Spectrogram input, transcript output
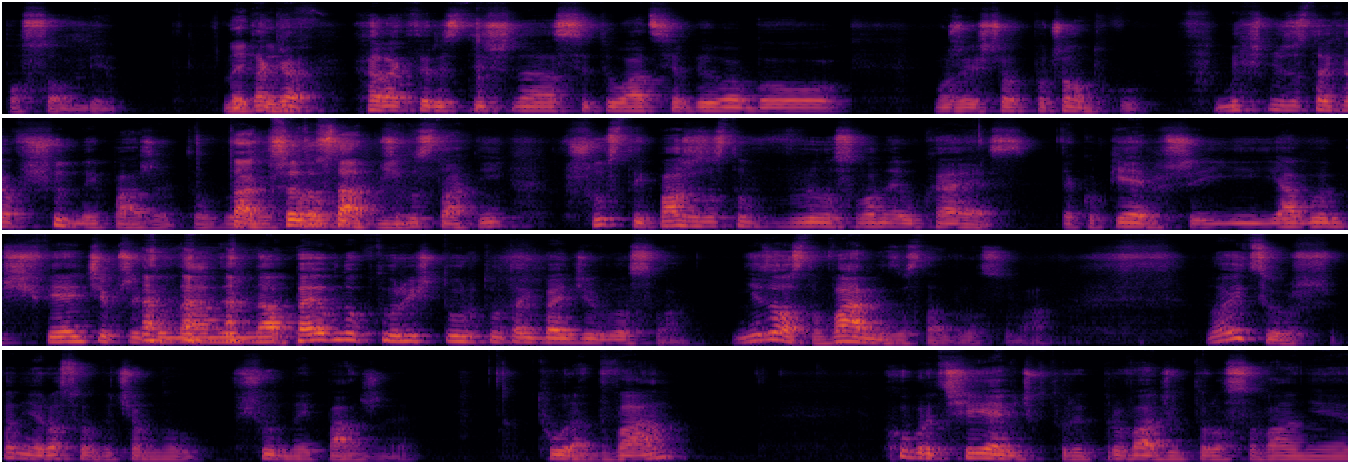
po sobie. Najpierw, Taka charakterystyczna sytuacja była, bo może jeszcze od początku. Myśmy zostali chyba w siódmej parze. To Tak, przedostatni. Przedostatni. W szóstej parze został wylosowany UKS jako pierwszy i ja byłem święcie przekonany, na pewno któryś tur tutaj będzie wylosowany. Nie został, Warny został wylosowany. No i cóż, pan Jarosław wyciągnął w siódmej parze tura 2. Hubert Siejewicz, który prowadził to losowanie,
